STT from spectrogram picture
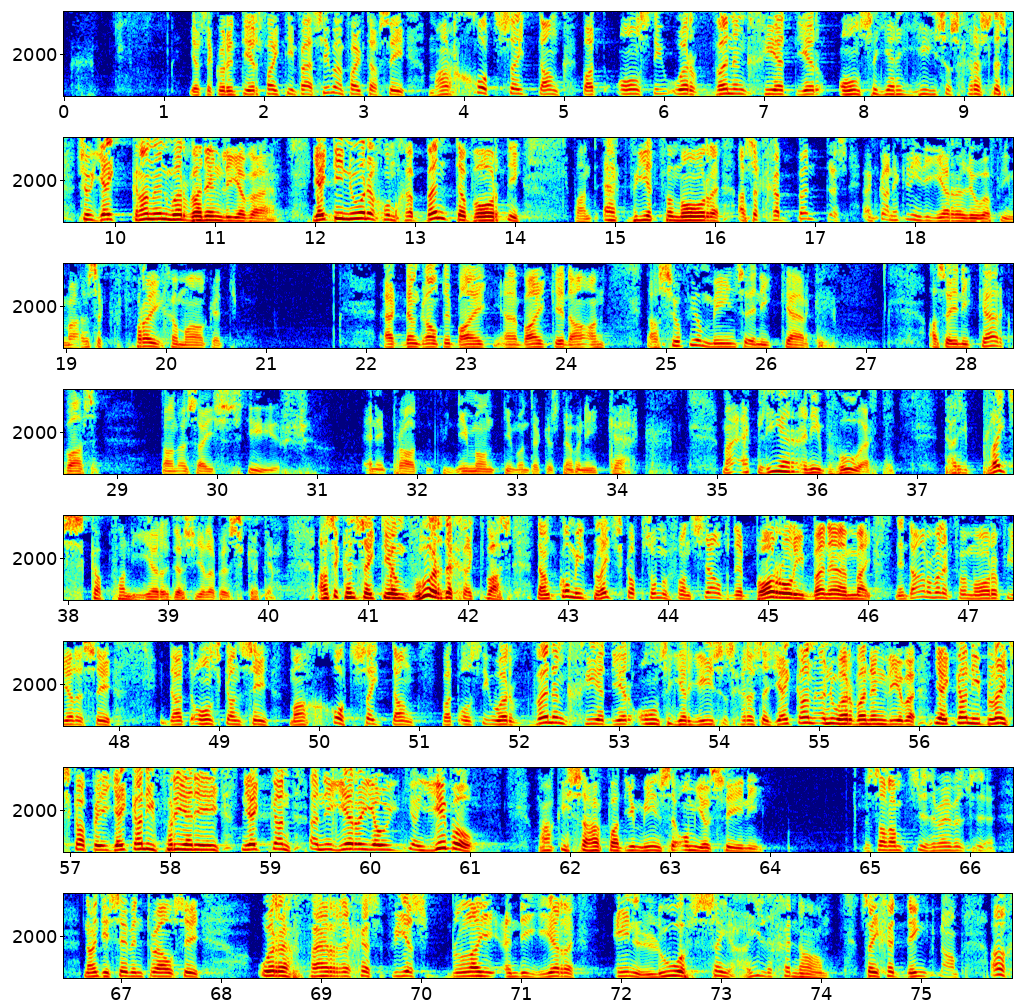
1 Korintiërs 15 vers 57 sê: "Maar God sy dank wat ons die oorwinning gee deur ons Here Jesus Christus, so jy kan in oorwinning lewe. Jy het nie nodig om gebind te word nie, want ek weet vanmôre as ek gebind is, dan kan ek nie die Here loof nie, maar as ek vrygemaak het. Ek dink altyd baie uh, baie keer daaraan, daar's soveel mense in die kerk. As hy in die kerk was, dan is hy stuurs en hy praat met niemand nie want ek is nou in die kerk. Maar ek leer in die woord dat die blydskap van die Here dis julle beskutting. As ek in sy teenwoordigheid was, dan kom die blydskap sommer van self net borrel hier binne in my. En daarom wil ek vanmôre vir julle sê dat ons kan sê, maar God se dank wat ons die oorwinning gee deur ons Here Jesus Christus. Jy kan in oorwinning lewe. Jy kan die blydskap hê, jy kan die vrede hê, jy kan in die Here jou jubel. Maak nie saak wat die mense om jou sê nie. Psalm 97:12 sê o regverdiges wees bly in die Here en loof sy heilige naam, sy gedenknaam. Ag,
